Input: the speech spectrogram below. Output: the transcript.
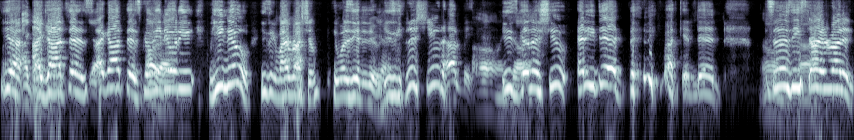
Yeah, I I got got, this. Yeah. I got this because he All knew what he he knew. He's like, if I rush him, what is he gonna do? Yeah. He's gonna shoot on me. Oh He's God. gonna shoot, and he did. he fucking did. Oh, as soon as he Oh, God. started running,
